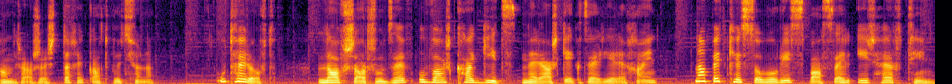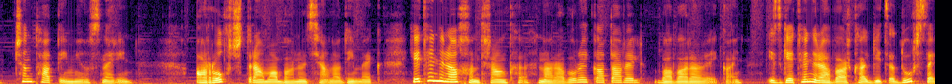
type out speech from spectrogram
անհրաժեշտ տեղեկատվությունը։ 8. Լավ շարժուձև ու վարքագիծ ներարկեք ձեր երեխային Նա պետք է սովորի սпасել իր հերթին, չընդհատի մյուսներին։ Առողջ տրամաբանությանը դիմեք։ Եթե նրա խնդրանքը հնարավոր է կատարել, բավարարեք այն։ Իսկ եթե նրա վարքագիծը դուրս է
